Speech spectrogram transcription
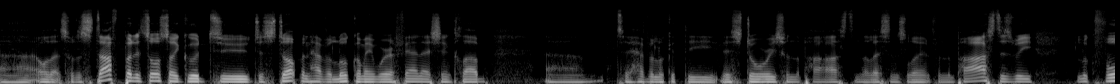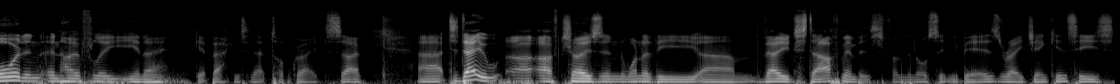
uh, all that sort of stuff. But it's also good to to stop and have a look. I mean, we're a foundation club. Um, to have a look at the, the stories from the past and the lessons learned from the past as we look forward and, and hopefully, you know, get back into that top grade. So, uh, today uh, I've chosen one of the um, valued staff members from the North Sydney Bears, Ray Jenkins. He's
